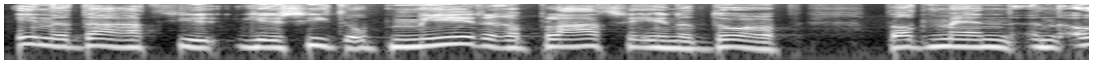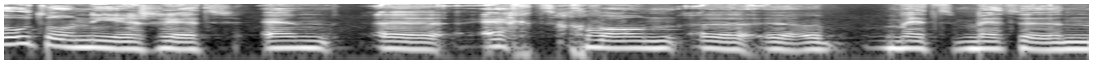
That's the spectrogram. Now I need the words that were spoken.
inderdaad, je, je ziet op meerdere plaatsen in het dorp... dat men een auto neerzet en uh, echt gewoon met, met een,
